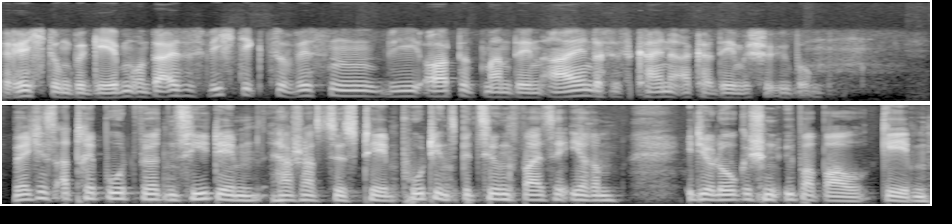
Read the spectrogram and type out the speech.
Richtung begeben. Und da ist es wichtig zu wissen, wie ordnet man den ein. Das ist keine akademische Übung. Welches Attribut würden Sie dem Herrschaftssystem Putins bzw. Ihrem ideologischen Überbau geben?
